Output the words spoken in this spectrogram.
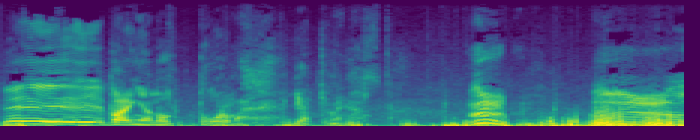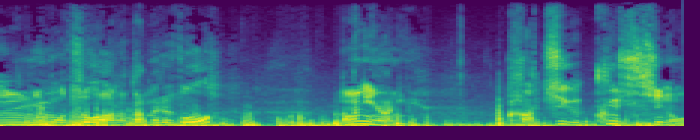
えー、番屋のところまでやってまいります。うん。うーん、荷物を改めるぞ。何何？家中屈指の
